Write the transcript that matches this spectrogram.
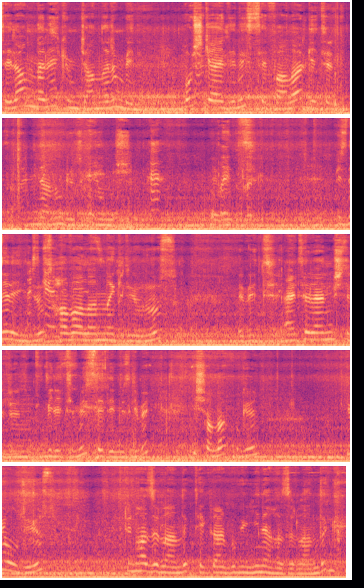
Selamünaleyküm canlarım benim. Hoş geldiniz, sefalar getirdiniz. Emine Hanım gözüküyormuş. Evet. Biz nereye gidiyoruz? Havaalanına gidiyoruz. Evet, ertelenmişti dün biletimiz dediğimiz gibi. İnşallah bugün yolcuyuz. Dün hazırlandık, tekrar bugün yine hazırlandık.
